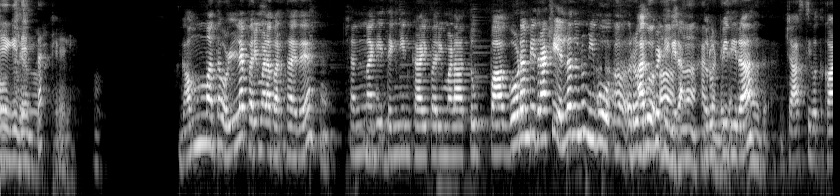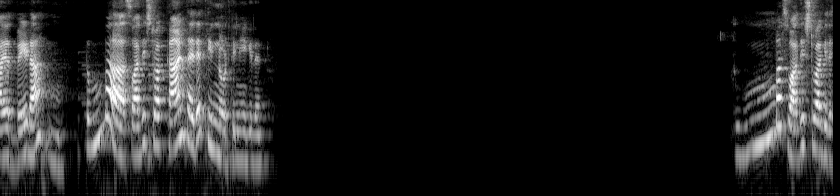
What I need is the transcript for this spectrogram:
ಹೇಗಿದೆ ಅಂತ ಹೇಳಿ. ಗಮ್ ಅಂತ ಒಳ್ಳೆ ಪರಿಮಳ ಬರ್ತಾ ಇದೆ. ಚೆನ್ನಾಗಿ ತೆಂಗಿನಕಾಯಿ ಪರಿಮಳ ತುಪ್ಪ ಗೋಡಂಬಿ ದ್ರಾಕ್ಷಿ ಎಲ್ಲದನ್ನು ನೀವು ರುಬ್ಬಿದ್ದೀರಾ? ಜಾಸ್ತಿ ಹೊತ್ತು ಕಾಯೋದು ಬೇಡ. ತುಂಬಾ ಸ್ವಾದಿಷ್ಟವಾಗಿ ಕಾಣ್ತಾ ಇದೆ. ತಿನ್ ನೋಡ್ತೀನಿ ಹೇಗಿದೆ ತುಂಬಾ ಸ್ವಾದಿಷ್ಟವಾಗಿದೆ.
